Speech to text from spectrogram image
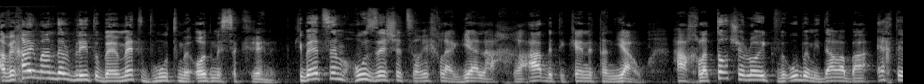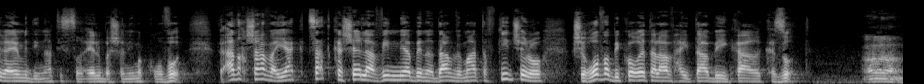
אביחי מנדלבליט הוא באמת דמות מאוד מסקרנת, כי בעצם הוא זה שצריך להגיע להכרעה בתיקי נתניהו. ההחלטות שלו יקבעו במידה רבה איך תיראה מדינת ישראל בשנים הקרובות. ועד עכשיו היה קצת קשה להבין מי הבן אדם ומה התפקיד שלו, כשרוב הביקורת עליו הייתה בעיקר כזאת. אהלן.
